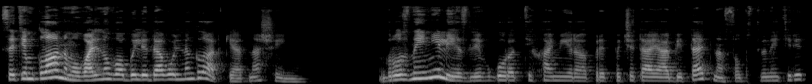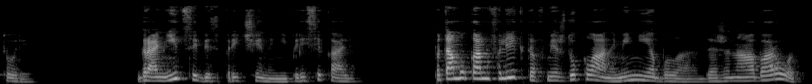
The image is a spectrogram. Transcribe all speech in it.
С этим кланом у Вольного были довольно гладкие отношения. Грозные не лезли в город Тихомира, предпочитая обитать на собственной территории. Границы без причины не пересекали. Потому конфликтов между кланами не было, даже наоборот.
